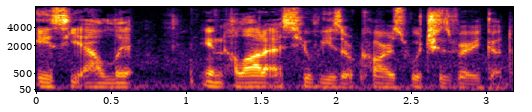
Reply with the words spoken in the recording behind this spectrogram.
AC outlet in a lot of SUVs or cars which is very good.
